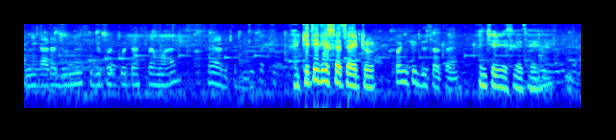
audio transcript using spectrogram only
आणि गाड्या दोन्ही स्लीपर कोच असल्यामुळे काही अडचण नाही. किती दिवसाचा आहे टूर पंचवीस दिवसाचा आहे. पंचवीस दिवसाचा आहे.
